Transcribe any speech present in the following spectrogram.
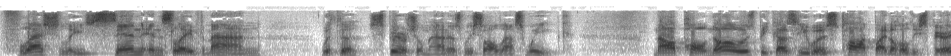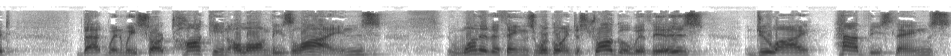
fleshly, sin enslaved man with the spiritual man, as we saw last week. Now, Paul knows because he was taught by the Holy Spirit that when we start talking along these lines, one of the things we're going to struggle with is do I have these things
